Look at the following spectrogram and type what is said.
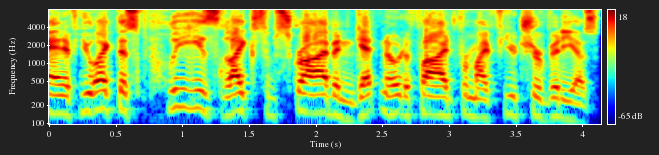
And if you like this, please like, subscribe, and get notified for my future videos.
